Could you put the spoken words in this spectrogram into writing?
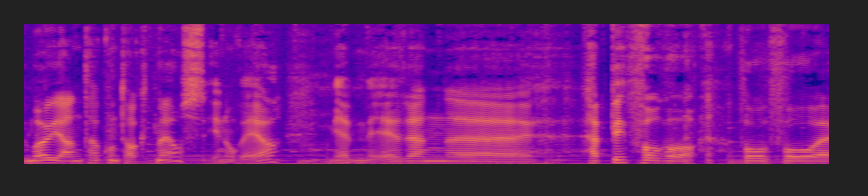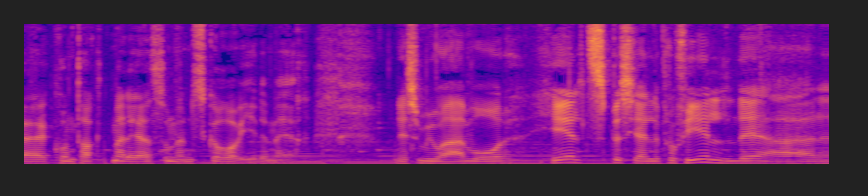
Du må jo gjerne ta kontakt med oss i Norea. Vi er mer enn uh, happy for å, for å få uh, kontakt med dere som ønsker å vite mer. Det som jo er vår helt spesielle profil, det er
